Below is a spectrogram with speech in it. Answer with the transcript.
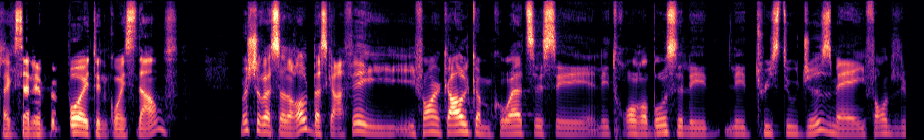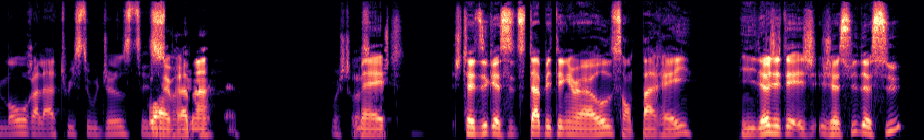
Fait que ça ne peut pas être une coïncidence. Moi, je trouvais ça drôle parce qu'en fait, ils, ils font un call comme quoi, tu sais, c'est- les trois robots, c'est les, les Three Stooges, mais ils font de l'humour à la Three Stooges. tu sais, Ouais, vraiment. Moi, je trouve Mais ça. je, je te dis que si tu tapes Eating Raoul, ils sont pareils. Puis là, j'étais, je suis dessus.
